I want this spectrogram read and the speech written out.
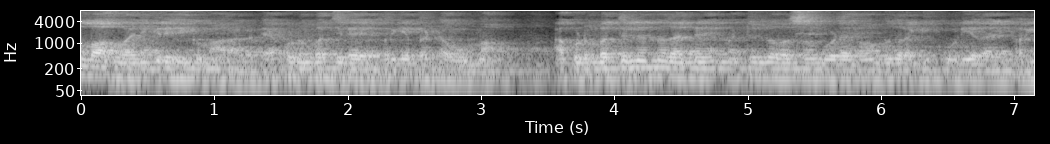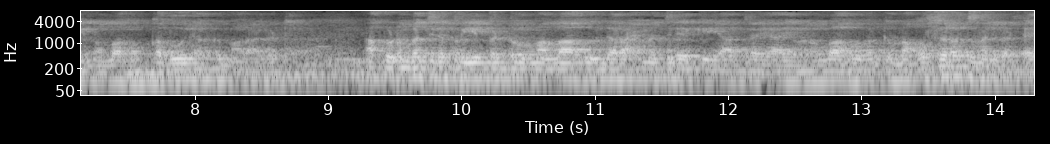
അള്ളാഹു അനുഗ്രഹിക്കുമാറാകട്ടെ. ആ കുടുംബത്തിലെ പ്രിയപ്പെട്ട ഉമ്മ ആ കുടുംബത്തിൽ നിന്ന് തന്നെ മറ്റൊരു ദിവസവും കൂടെ നോമ്പ് തുറക്കി കൂടിയതായി പറയുന്നു. അള്ളാഹു കബൂലാക്കുമാറാകട്ടെ. ആ കുടുംബത്തിലെ പ്രിയപ്പെട്ടവും അള്ളാഹുവിന്റെ റഹ്മത്തിലേക്ക് യാത്രയായവർ അള്ളാഹു അവർക്ക് മഹഫിറത്ത് നൽകട്ടെ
